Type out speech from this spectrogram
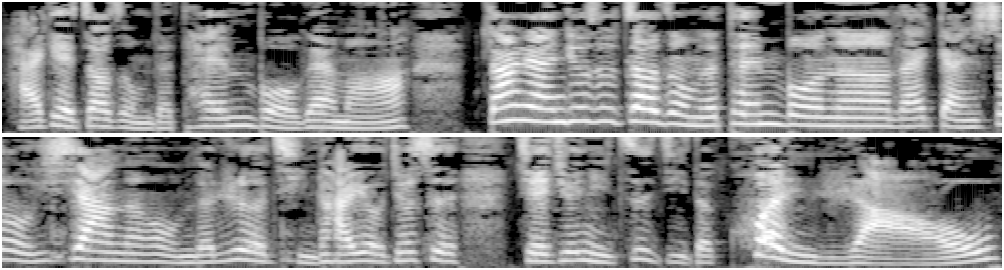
还可以照着我们的 tempo 干嘛？当然就是照着我们的 tempo 呢，来感受一下呢我们的热情，还有就是解决你自己的困扰。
